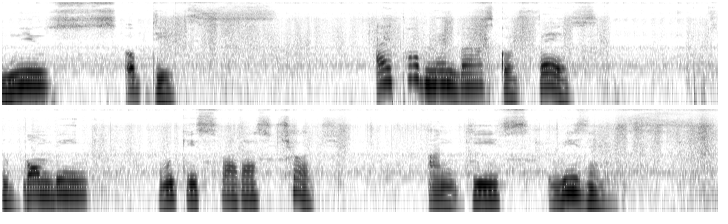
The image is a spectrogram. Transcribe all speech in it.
News updates. IPOB members confess to bombing Wike's father's church and gives reasons.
